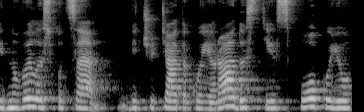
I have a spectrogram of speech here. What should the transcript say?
відновилось оце відчуття такої радості, спокою.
